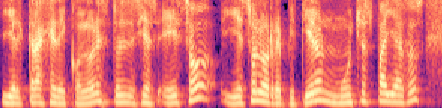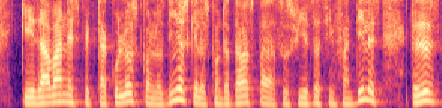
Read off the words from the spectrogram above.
y el traje de colores. Entonces decías eso, y eso lo repitieron muchos payasos que daban espectáculos con los niños, que los contratabas para sus fiestas infantiles. Entonces,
